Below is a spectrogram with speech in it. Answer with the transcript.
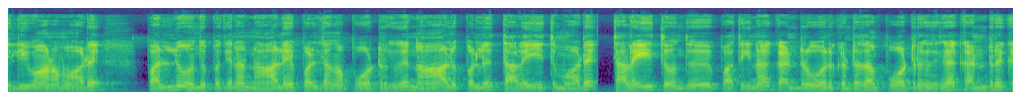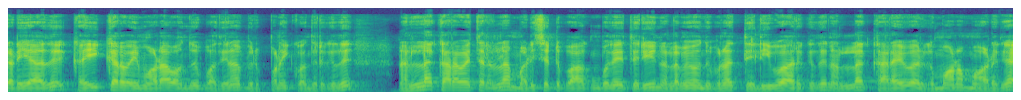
தெளிவான மாடு. பல்லு வந்து பார்த்தீங்கன்னா நாலே பல் தாங்க போட்டிருக்குது. நாலு பல்லு தலையீத்து மாடு. தலையீத்து வந்து பார்த்தீங்கன்னா கன்று ஒரு கன்று தான் போட்டிருக்குதுங்க. கன்று கிடையாது. கைக்கறவை மாடாக வந்து பார்த்தீங்கன்னா விற்பனைக்கு வந்திருக்குது. நல்ல கறவை திறனில் மடிசெட்டு பார்க்கும்போதே தெரியும். நல்லாமே வந்து பார்த்தீங்கன்னா தெளிவாக இருக்குது. நல்ல கரை வர்க்கமான மாடுங்க.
